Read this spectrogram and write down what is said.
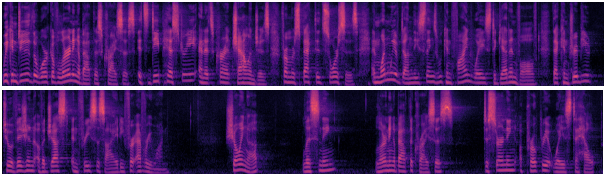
We can do the work of learning about this crisis, its deep history, and its current challenges from respected sources. And when we have done these things, we can find ways to get involved that contribute to a vision of a just and free society for everyone. Showing up, listening, learning about the crisis, discerning appropriate ways to help.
